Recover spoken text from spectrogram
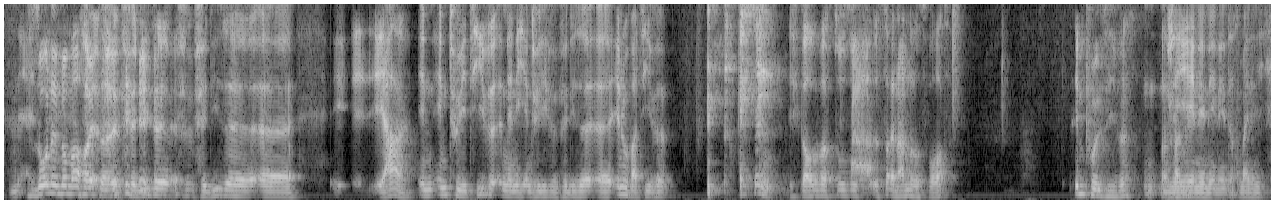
so eine Nummer heute. Für, für, für diese, für, für diese, äh, ja, in, intuitive, ne, nicht intuitive, für diese äh, innovative. Ich glaube, was du suchst, ist ein anderes Wort. Impulsive. Wahrscheinlich. Nee, nee, nee, nee, das meine ich nicht.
